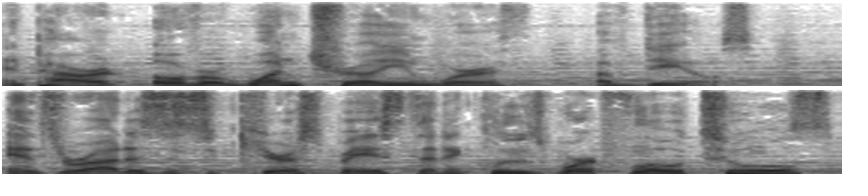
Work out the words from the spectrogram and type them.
and powered over 1 trillion worth of deals. Ansarada is a secure space that includes workflow tools,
